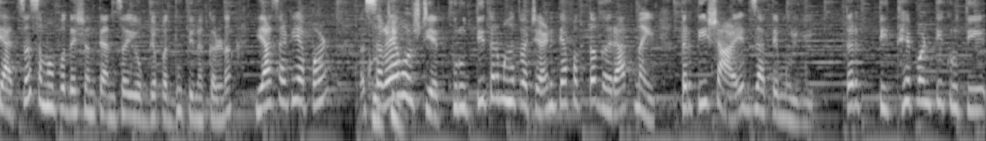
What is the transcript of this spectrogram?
त्याचं समुपदेशन त्यांचं योग्य पद्धतीनं करणं यासाठी आपण सगळ्या गोष्टी आहेत. कृती तर महत्वाची आहे आणि त्या फक्त घरात नाही तर ती शाळेत जाते मुलगी. तर तिथे पण ती कृती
